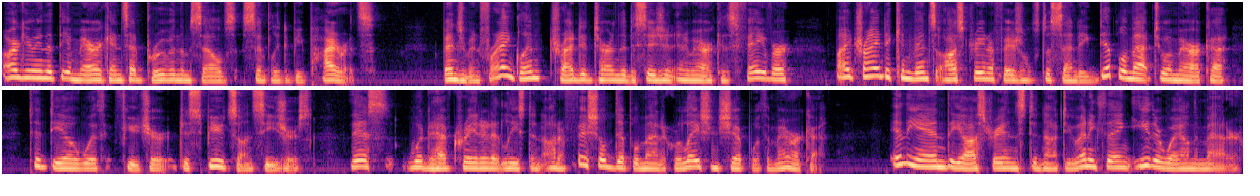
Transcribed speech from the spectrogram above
arguing that the Americans had proven themselves simply to be pirates. Benjamin Franklin tried to turn the decision in America's favor by trying to convince Austrian officials to send a diplomat to America to deal with future disputes on seizures. This would have created at least an unofficial diplomatic relationship with America. In the end, the Austrians did not do anything either way on the matter.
